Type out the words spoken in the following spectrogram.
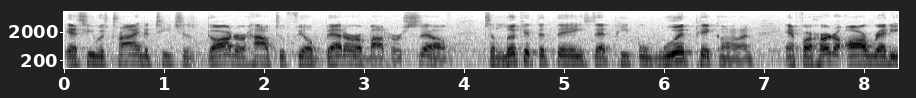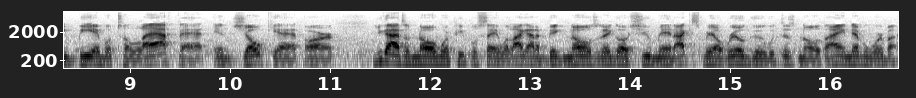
is he was trying to teach his daughter how to feel better about herself, to look at the things that people would pick on, and for her to already be able to laugh at and joke at, or you guys will know where people say, well, I got a big nose, and they go, shoot, man, I can smell real good with this nose. I ain't never worried about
